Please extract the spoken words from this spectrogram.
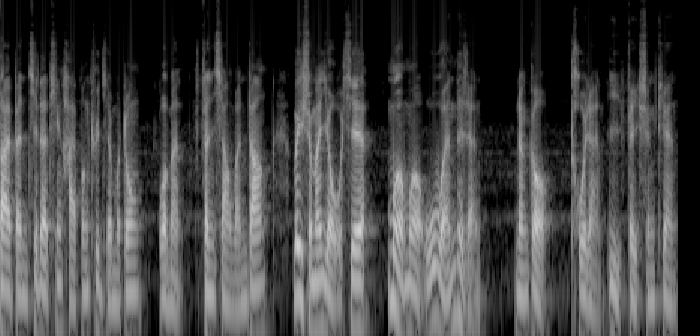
在本期的《听海风吹》节目中。我们分享文章，为什么有些默默无闻的人能够突然一飞升天？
